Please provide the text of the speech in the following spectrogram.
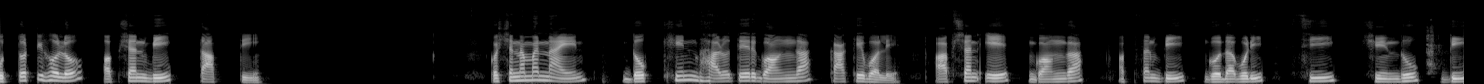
উত্তরটি হলো option B, Tapti. Question number nine দক্ষিণ ভারতের গঙ্গা কাকে বলে? Option A Ganga. Option B Godavari. C Sindhu. D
